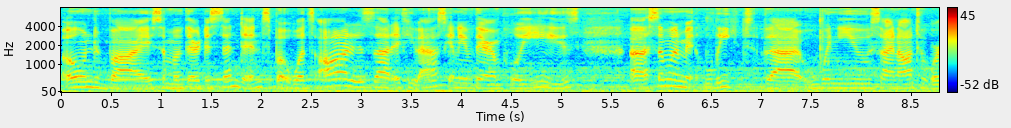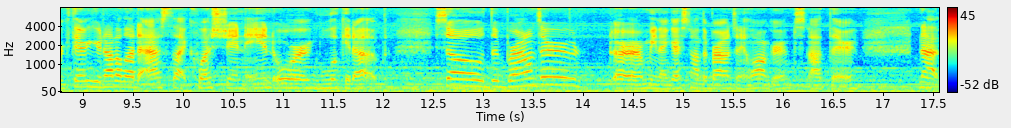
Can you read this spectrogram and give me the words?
owned by some of their descendants. But what's odd is that if you ask any of their employees, uh, someone leaked that when you sign on to work there, you're not allowed to ask that question and or look it up. So the Browns are, or I mean, I guess not the Browns any longer. It's not their, not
